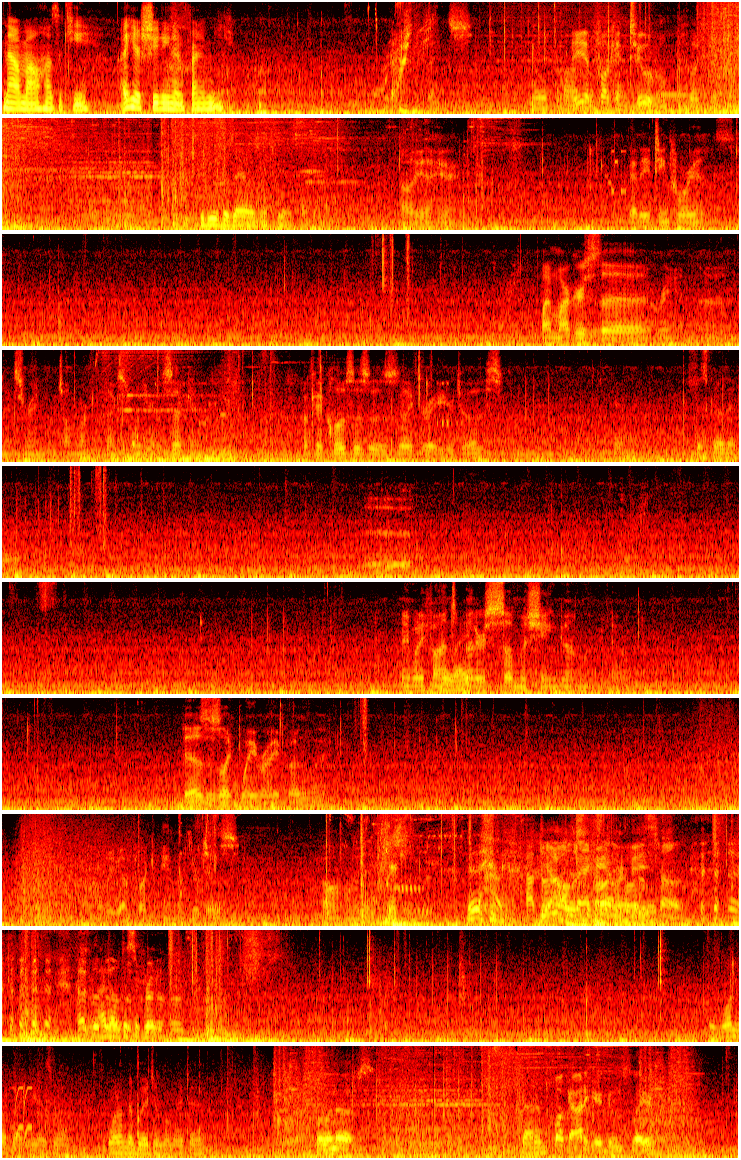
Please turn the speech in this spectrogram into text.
Now Mal has a key. I hear shooting in front of me. No They have fucking two of them. Fuck. You could use those arrows once we get a second. Oh yeah, here. Got 18 for you. My marker's the ring, uh, next ring, which I'll mark the next one here in a second. Okay, closest is like right here to us. Just go there now. Anybody finds a better submachine gun, let me know. Dez is like way right, by the way. Oh, we got fucking hammer bitches. Oh, wait. I thought Yeah, I that was was that hammer of bitch, huh? I, I don't was in front disagree. There's one up right here as well. One on the bridge and one right there. Pulling up. Got him. Fuck out of here, Doom Slayer.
